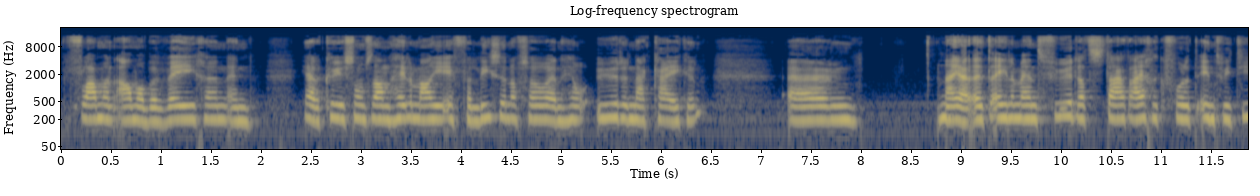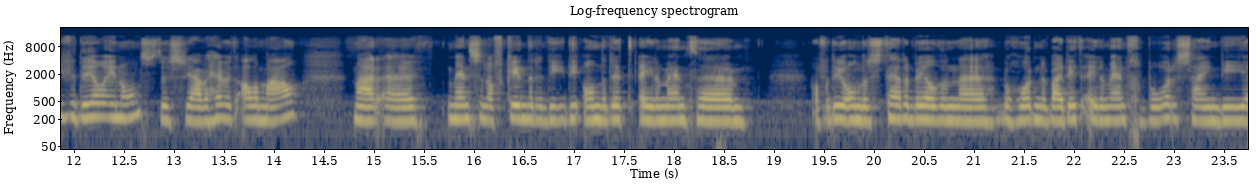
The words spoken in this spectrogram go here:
vlammen allemaal bewegen. En ja, daar kun je soms dan helemaal je in verliezen of zo en heel uren naar kijken. Um, nou ja, het element vuur, dat staat eigenlijk voor het intuïtieve deel in ons. Dus ja, we hebben het allemaal. Maar uh, mensen of kinderen die, die onder dit element, uh, of die onder sterrenbeelden uh, behorende bij dit element geboren zijn, die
